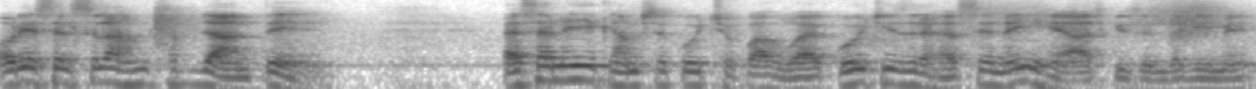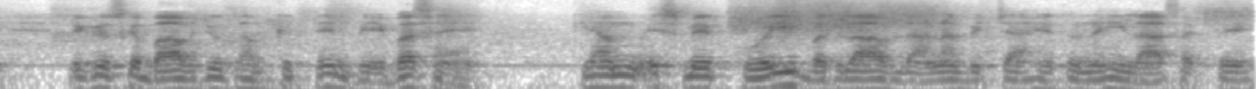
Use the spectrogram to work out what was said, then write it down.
और ये सिलसिला हम सब जानते हैं। ऐसा नहीं है कि हमसे कोई छुपा हुआ है, कोई चीज़ रहस्य नहीं है आज की ज़िंदगी में, लेकिन उसके बावजूद हम कितने बेबस हैं कि हम इसमें कोई बदलाव लाना भी चाहें तो नहीं ला सकते।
